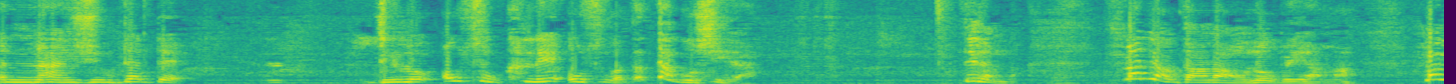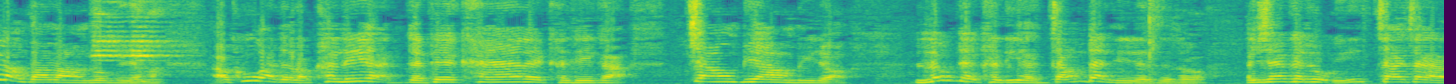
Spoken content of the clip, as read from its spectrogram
အနိုင်ယူတတ်တဲ့ဒီလိုအုပ်စုကလေးအုပ်စုကတတ်တတ်ကိုရှိတာသိလားမမှတ်လောက်သားလောက်လုပ်ပေးရမှာမှတ် လောက်သားလောက်လုပ်ပေးရမှာအခုကကျတော့ကလေးကတကယ်ခံရတဲ့ကလေးကကြောင်းပြောင်းပြီးတော့လုတ်တဲ့ကလေးကကြောင်းတက်နေတယ်ဆိုတော့အရက်ကတို့ကြီးကြားကြား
